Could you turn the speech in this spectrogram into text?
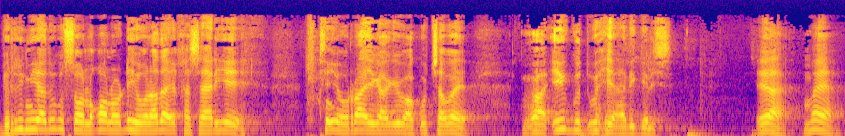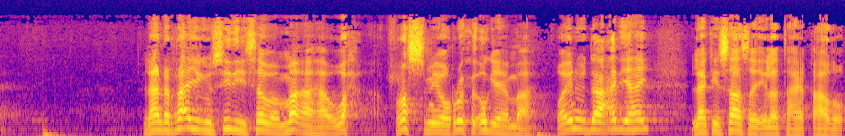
Berri miyaad igu soo noqon oo dhihi war adaa i khasaariye niyo ra'yigaagii baa ku jabee. Muxua ii gud wixii aadi gelisay ya maya. Laanna ra'yigu sidiisaba ma aha wax rasmi oo ruuxu ogyahay ma aha. Waa inuu daacad yahay laakiin saasay ila tahay qaado.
